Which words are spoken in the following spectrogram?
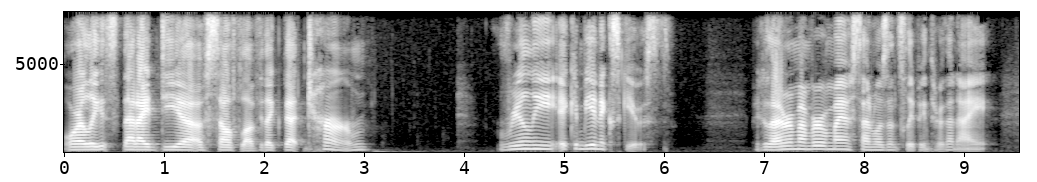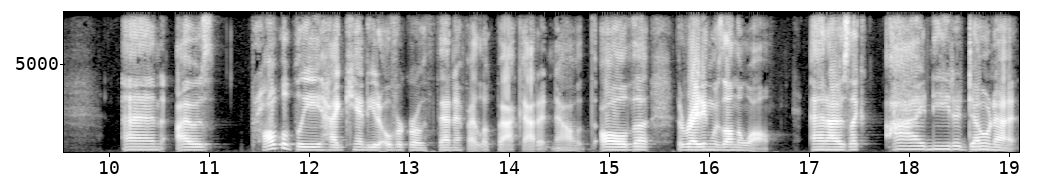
or at least that idea of self love, like that term, really, it can be an excuse. Because I remember when my son wasn't sleeping through the night and I was probably had candida overgrowth then if I look back at it now. All the the writing was on the wall. And I was like, I need a donut.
